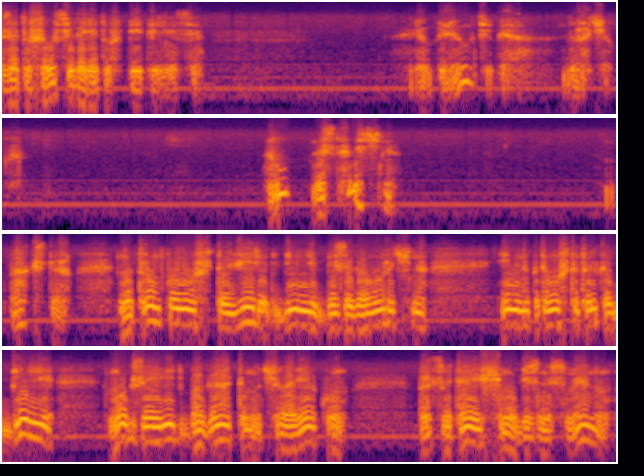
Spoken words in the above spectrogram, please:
затушил сигарету в пепельнице. «Люблю тебя» дурачок. Ну, достаточно. Бакстер нутром понял, что верит Билли безоговорочно, именно потому, что только Билли мог заявить богатому человеку, процветающему бизнесмену,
